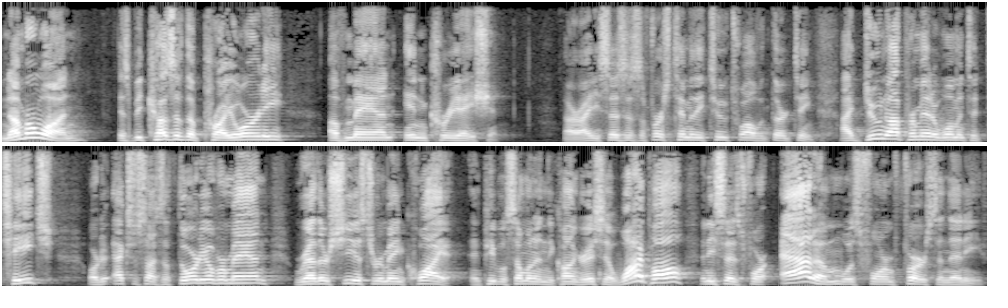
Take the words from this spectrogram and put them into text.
Number one is because of the priority of man in creation. All right, he says this in 1 Timothy 2 12 and 13. I do not permit a woman to teach or to exercise authority over man. Rather, she is to remain quiet. And people, someone in the congregation said, Why, Paul? And he says, For Adam was formed first and then Eve.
